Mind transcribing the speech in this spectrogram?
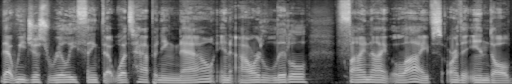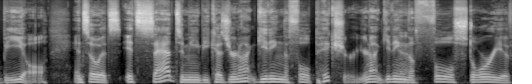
that we just really think that what's happening now in our little finite lives are the end all be all. And so it's it's sad to me because you're not getting the full picture. You're not getting Yeah. the full story of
